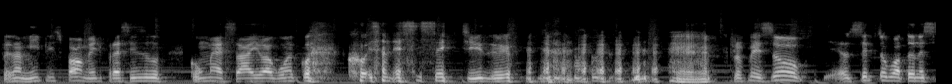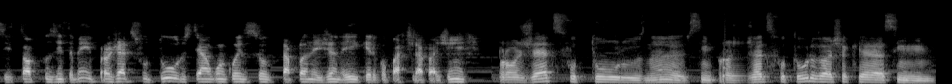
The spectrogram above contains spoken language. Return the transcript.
Pra mim, principalmente, preciso começar aí alguma co coisa nesse sentido, viu? Professor, eu sempre estou botando esse tópicozinho também, projetos futuros, tem alguma coisa que o senhor está planejando aí, queira compartilhar com a gente? Projetos futuros, né? Sim, projetos futuros eu acho que é, assim,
